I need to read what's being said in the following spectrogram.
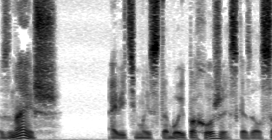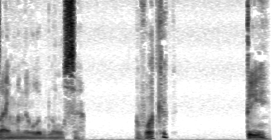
Знаешь, а ведь мы с тобой похожи, — сказал Саймон и улыбнулся. Вот как? Ты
